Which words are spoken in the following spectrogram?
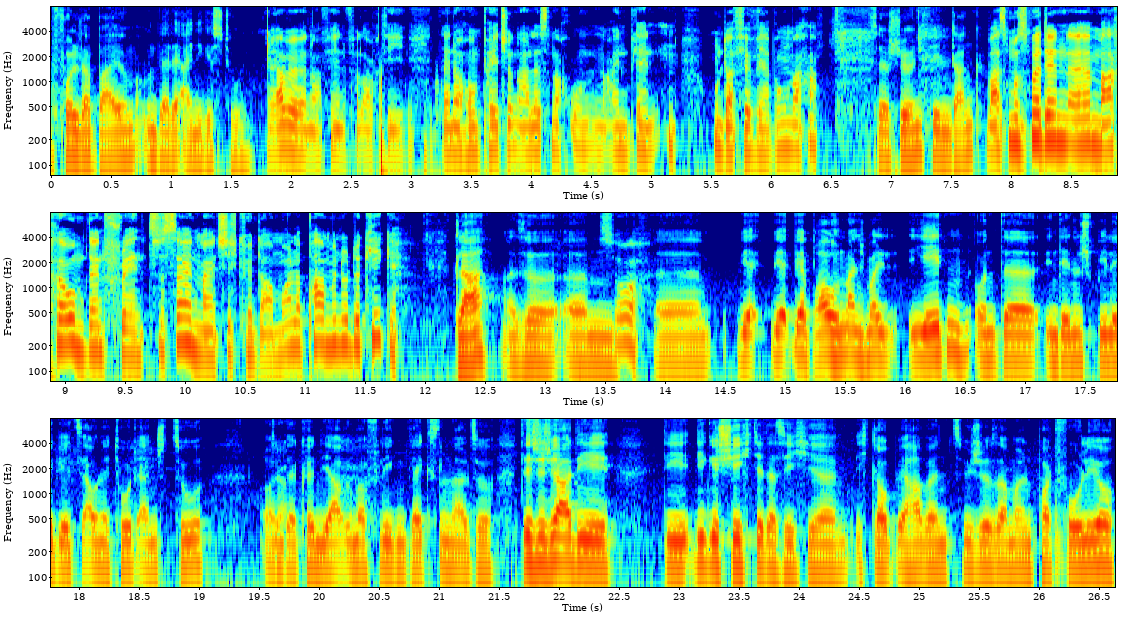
voll dabei und, werde einiges tun. Ja, wir werden auf jeden Fall auch die, deine Homepage und alles nach unten einblenden und dafür Werbung machen. Sehr schön, vielen Dank. Was muss man denn äh, machen, um dein Friend zu sein? Meinst du, ich könnte auch mal ein paar Minuten kicken? Klar, also ähm, So. äh, wir, wir, wir brauchen manchmal jeden und äh, in denen Spiele geht es auch nicht todernst zu. Und Ja. wir können ja auch immer fliegend wechseln. Also das ist ja die, die, die Geschichte, dass ich, äh, ich glaube, wir haben inzwischen sagen wir, mal, ein Portfolio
